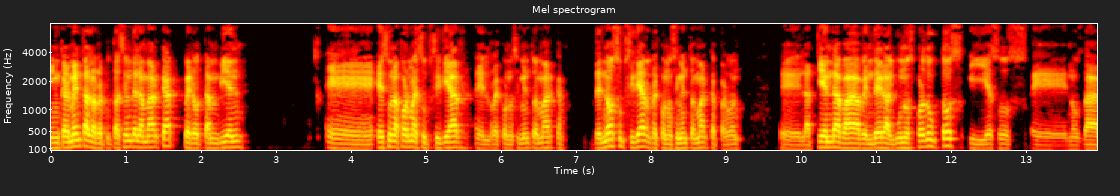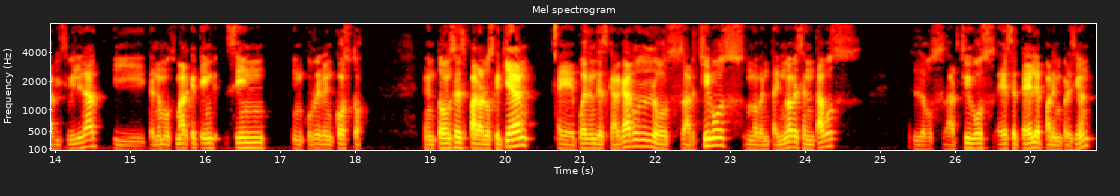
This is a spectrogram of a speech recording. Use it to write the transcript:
incrementa la reputación de la marca, pero también eh, es una forma de subsidiar el reconocimiento de marca, de no subsidiar el reconocimiento de marca, perdón. Eh, la tienda va a vender algunos productos y esos eh, nos da visibilidad y tenemos marketing sin incurrir en costo. Entonces, para los que quieran, pueden descargar los archivos, 99 centavos, los archivos STL para impresión.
